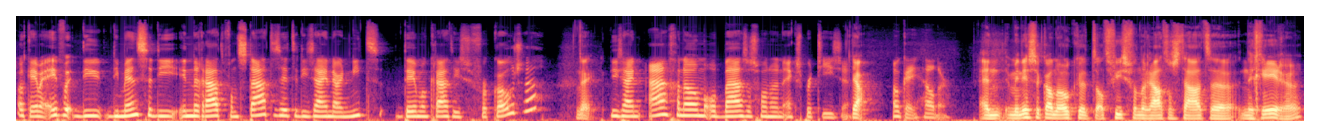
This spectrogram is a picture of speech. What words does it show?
Oké, maar even, die, die mensen die in de Raad van State zitten, die zijn daar niet democratisch verkozen? Nee. Die zijn aangenomen op basis van hun expertise? Ja. Oké, helder. En de minister kan ook het advies van de Raad van State negeren.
